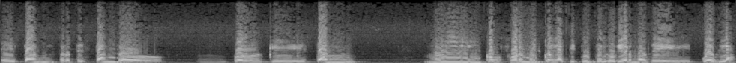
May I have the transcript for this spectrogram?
están protestando mm, porque están muy inconformes con la actitud del gobierno de Puebla,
